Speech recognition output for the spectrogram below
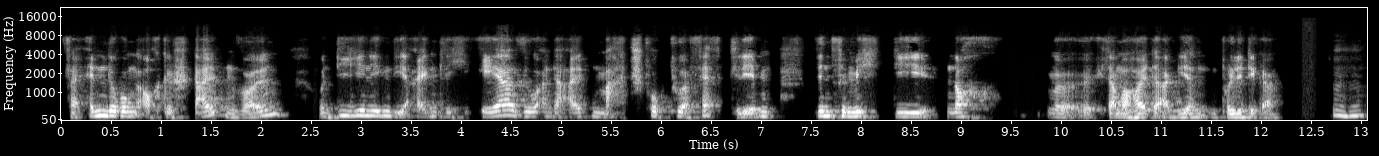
Veränderungen auch gestalten wollen. Und diejenigen, die eigentlich eher so an der alten Machtstruktur festkleben, sind für mich die noch, äh, ich sag mal, heute agierenden Politiker. Mhm.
